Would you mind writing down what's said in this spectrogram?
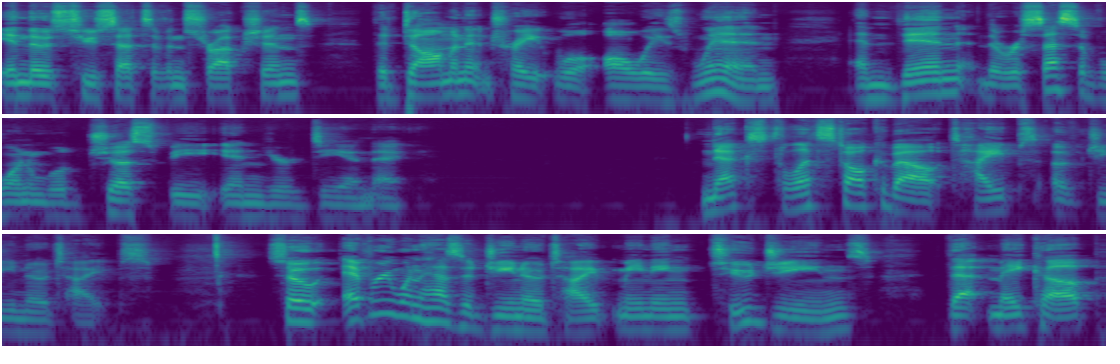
in those two sets of instructions, the dominant trait will always win, and then the recessive one will just be in your DNA. Next, let's talk about types of genotypes. So everyone has a genotype, meaning two genes that make up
